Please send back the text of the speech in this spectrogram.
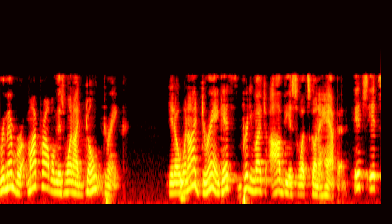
Remember, my problem is when I don't drink. You know, when I drink, it's pretty much obvious what's going to happen. It's, it's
